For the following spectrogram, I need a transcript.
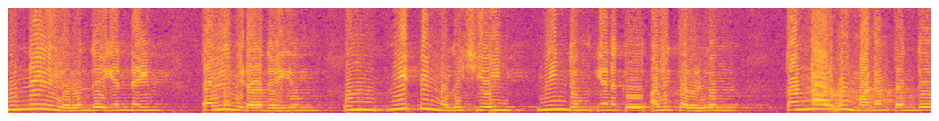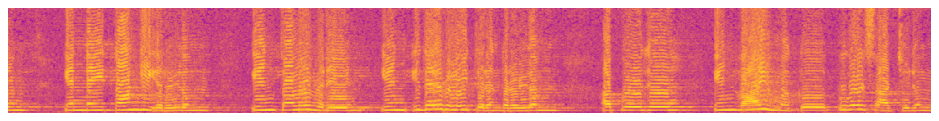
முன்னிலிருந்து என்னை தள்ளிவிடாதையும் உம் மீட்பின் மகிழ்ச்சியை மீண்டும் எனக்கு அளித்தருளும். தன்னார்வ மனம் தந்து என்னை தாங்கி இருளும் என் தலைவரே என் இதழ்களை திறந்தருளும். அப்பொழுது என் வாய் உமக்கு புகழ் சாற்றிடும்.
